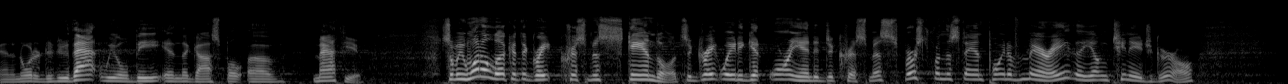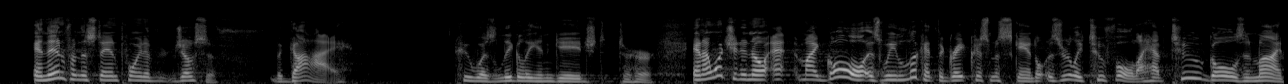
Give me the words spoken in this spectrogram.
And in order to do that, we will be in the Gospel of Matthew. So, we want to look at the great Christmas scandal. It's a great way to get oriented to Christmas, first from the standpoint of Mary, the young teenage girl, and then from the standpoint of Joseph, the guy who was legally engaged to her. And I want you to know uh, my goal as we look at the great Christmas scandal is really twofold. I have two goals in mind.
